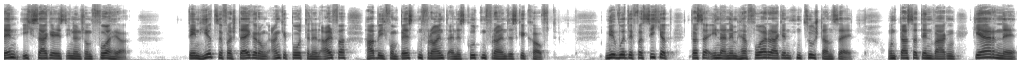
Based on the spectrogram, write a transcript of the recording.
denn ich sage es Ihnen schon vorher. Den hier zur Versteigerung angebotenen Alpha habe ich vom besten Freund eines guten Freundes gekauft. Mir wurde versichert, dass er in einem hervorragenden Zustand sei und dass er den Wagen gerne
